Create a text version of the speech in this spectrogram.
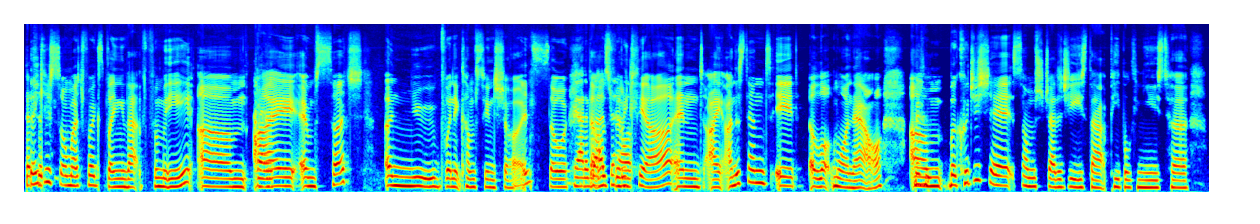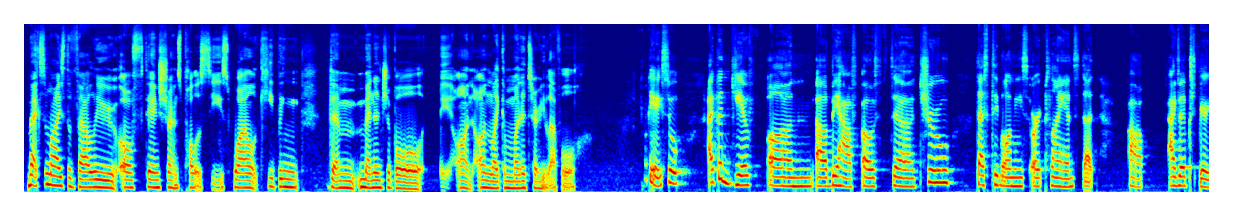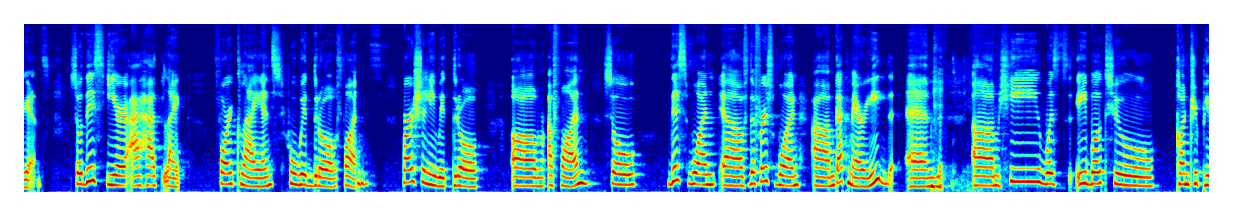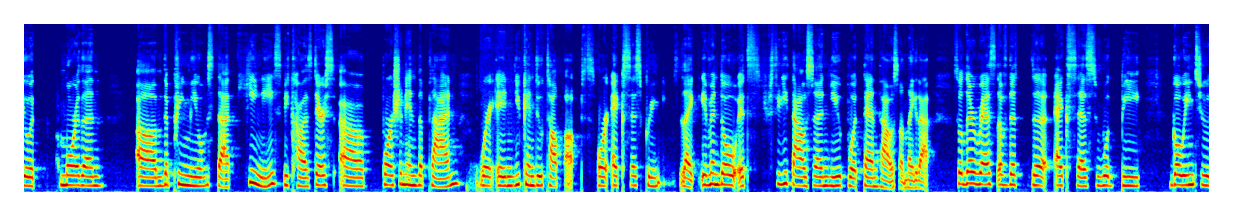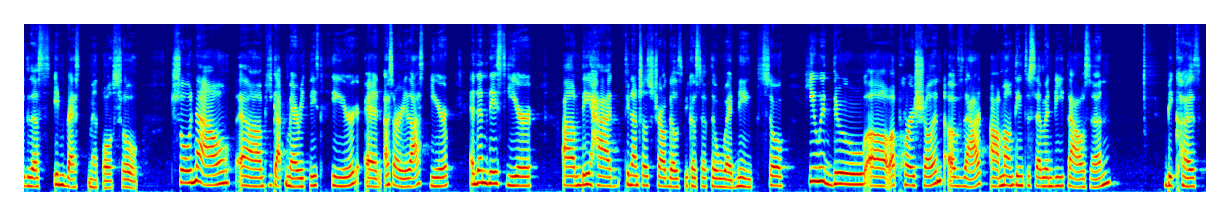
That's Thank you so much for explaining that for me. Um, I am such a noob when it comes to insurance. So yeah, that was really help. clear and I understand it a lot more now. Um. But could you share some strategies that people can use to maximize the value of their insurance policies while keeping them manageable on, on like a monetary level? Okay, so I could give on uh, behalf of the true testimonies or clients that uh, I've experienced. So this year, I had like four clients who withdraw funds, partially withdraw um, a fund. So this one, uh, the first one, um, got married and um, he was able to contribute more than um, the premiums that he needs because there's a portion in the plan wherein you can do top ups or excess premiums. Like even though it's three thousand, you put ten thousand like that. So the rest of the the excess would be going to this investment also. So now um, he got married this year and uh, sorry last year, and then this year um, they had financial struggles because of the wedding. So he withdrew uh, a portion of that, amounting to seventy thousand, because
